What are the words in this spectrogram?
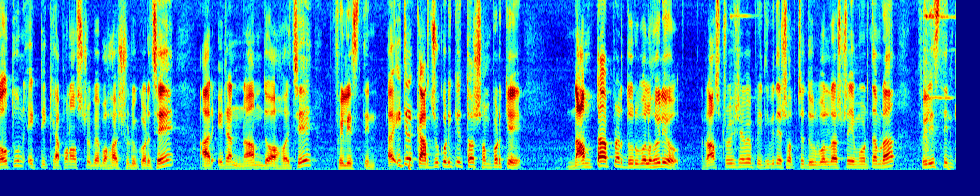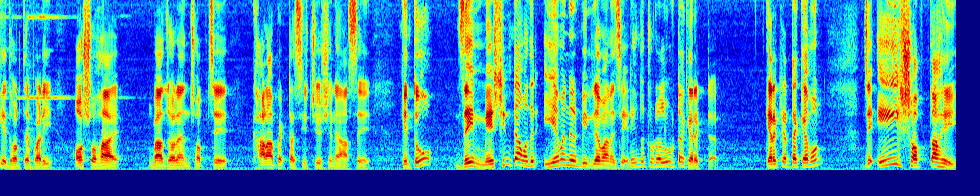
নতুন একটি ক্ষেপণাস্ত্র ব্যবহার শুরু করেছে, আর এটার নাম দেওয়া হয়েছে ফিলিস্তিন। এটার কার্যকরিতা সম্পর্কে নামটা আপনার দুর্বল হইলেও রাষ্ট্র হিসেবে পৃথিবীতে সবচেয়ে দুর্বল রাষ্ট্র এই মুহূর্তে আমরা ফিলিস্তিনকে ধরতে পারি। অসহায় বা ধরেন সবচেয়ে খারাপ একটা সিচুয়েশনে আছে। কিন্তু যেই মেশিনটা আমাদের ইয়েমেনের বীররা বানিয়েছে, এটা কিন্তু টোটাল উল্টা ক্যারেক্টার ক্যারেক্টারটা কেমন? যে এই সপ্তাহেই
